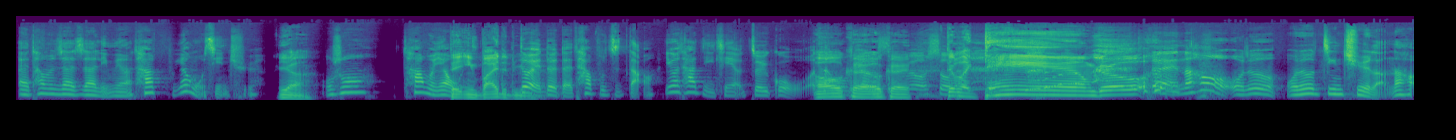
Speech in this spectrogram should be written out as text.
哎，他们在在里面，他不让我进去。yeah. 我说：“他们要我 They invited me. 对对对，他不知道，因为他以前有追过我。OK, OK. 没有说 They were like, damn, girl. 对，然后我就我就进去了，然后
